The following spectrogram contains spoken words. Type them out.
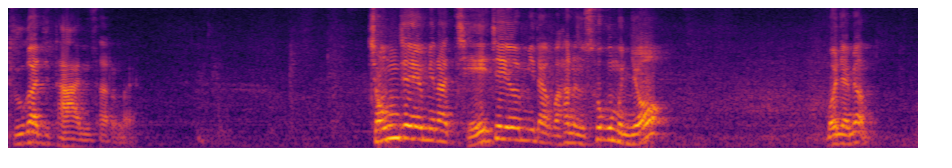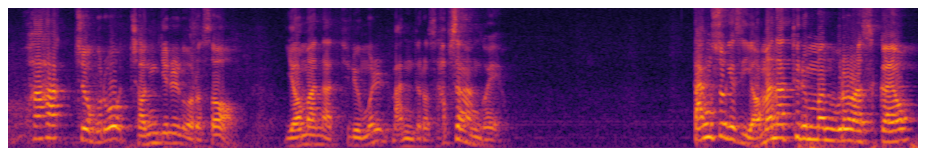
두 가지 다 안 살아나요. 정제염이나 제제염이라고 하는 소금은요, 뭐냐면 화학적으로 전기를 걸어서 염화나트륨을 만들어서 합성한 거예요. 땅 속에서 염화나트륨만 우러났을까요?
